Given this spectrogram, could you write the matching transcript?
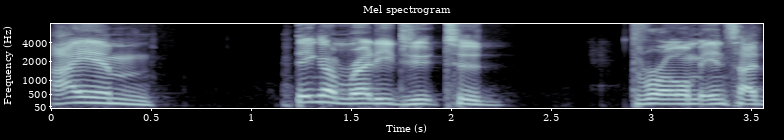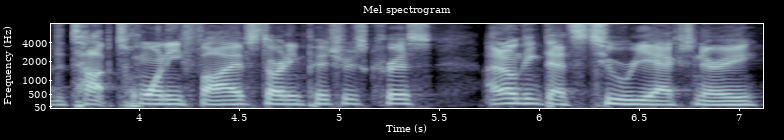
I am, think I'm ready to, to throw him inside the top 25 starting pitchers, Chris. I don't think that's too reactionary.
